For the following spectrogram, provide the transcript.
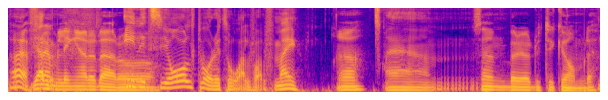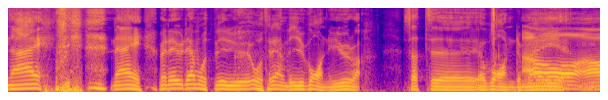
Ja, främlingar det där och... Initialt var det så i alla fall för mig. Ja. Ehm, Sen började du tycka om det. Nej, nej, men det är ju däremot blir ju återigen, vi är ju vanedjur va. Så att eh, jag vande mig. Ja,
